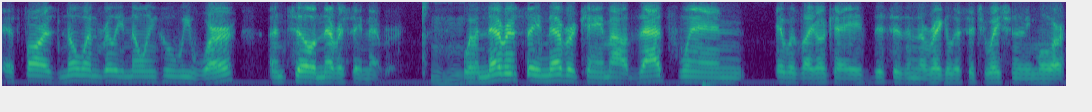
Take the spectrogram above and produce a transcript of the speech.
as far as no one really knowing who we were until Never Say Never. Mm-hmm. When Never Say Never came out, that's when it was like, okay, this isn't a regular situation anymore.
